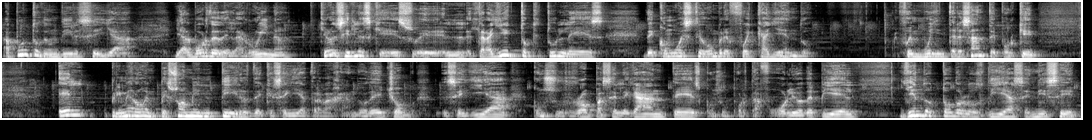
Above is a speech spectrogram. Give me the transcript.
A punto de hundirse ya y al borde de la ruina, Quiero decirles que eh, el trayecto que tú lees de cómo este hombre fue cayendo fue muy interesante porque él primero empezó a mentir de que seguía trabajando. De hecho, seguía con sus ropas elegantes, con su portafolio de piel, yendo todos los días en ese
